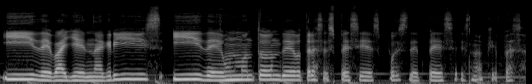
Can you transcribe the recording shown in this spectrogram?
y de ballena gris y de un montón de otras especies pues de peces, ¿no? ¿Qué pasa?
